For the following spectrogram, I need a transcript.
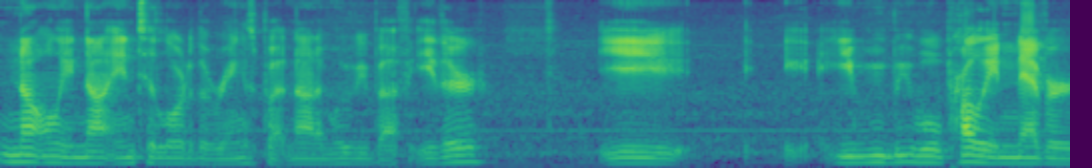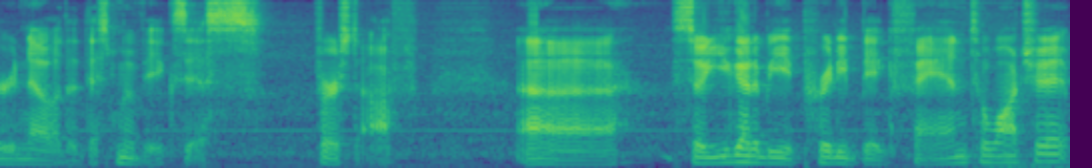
not only not into Lord of the Rings but not a movie buff either, you you, you will probably never know that this movie exists. First off, uh, so you got to be a pretty big fan to watch it,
